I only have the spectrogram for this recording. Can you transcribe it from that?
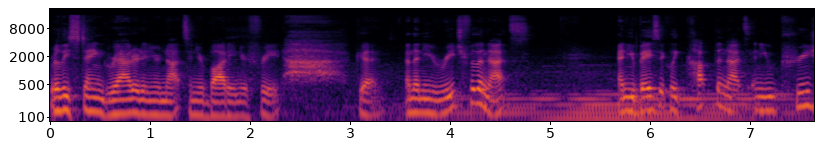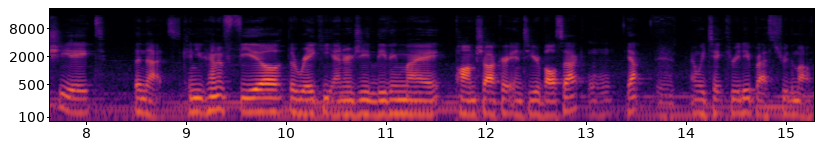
Really staying grounded in your nuts and your body and your feet. Good. And then you reach for the nuts and you basically cup the nuts and you appreciate the nuts. Can you kind of feel the Reiki energy leaving my palm chakra into your ball sack? Mm-hmm. Yeah. And we take three deep breaths through the mouth.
